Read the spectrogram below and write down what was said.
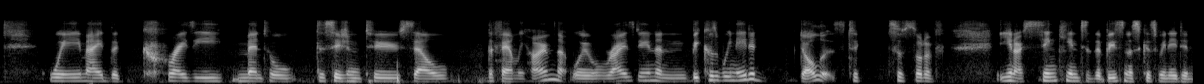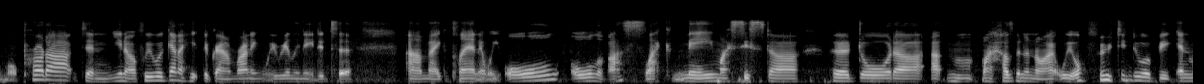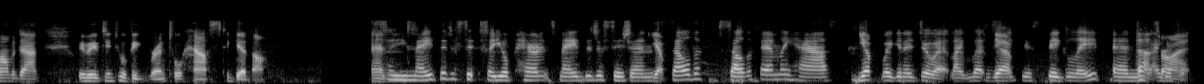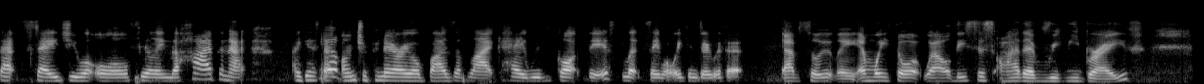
we made the crazy mental decision to sell the family home that we were raised in, and because we needed dollars to to sort of, you know, sink into the business because we needed more product. And, you know, if we were going to hit the ground running, we really needed to uh, make a plan. And we all, all of us, like me, my sister, her daughter, uh, my husband, and I, we all moved into a big, and mum and dad, we moved into a big rental house together. And so you made the decision. So your parents made the decision. Yep. Sell the sell the family house. Yep. We're going to do it. Like let's yep. take this big leap. And That's I guess right. at that stage, you were all feeling the hype and that I guess that entrepreneurial buzz of like, hey, we've got this, let's see what we can do with it. Absolutely. And we thought, well, this is either really brave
